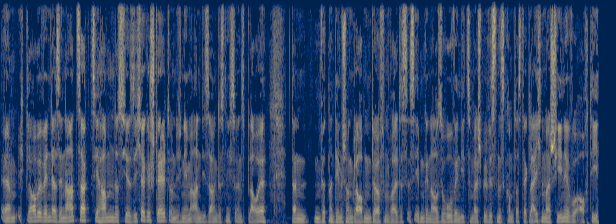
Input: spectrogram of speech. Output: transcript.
Ähm, ich glaube, wenn der Senat sagt, sie haben das hier sichergestellt und ich nehme an, die sagen das nicht so ins Blaue, dann wird man dem schon glauben dürfen, weil das ist eben genau so, wenn die zum Beispiel wissen, es kommt aus der gleichen Maschine, wo auch die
